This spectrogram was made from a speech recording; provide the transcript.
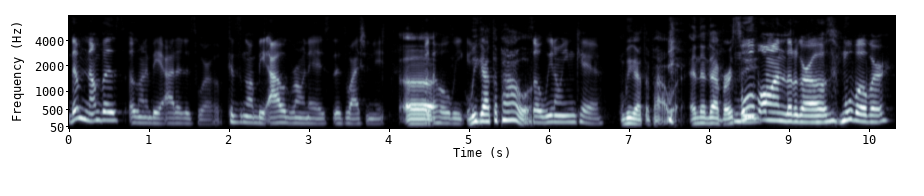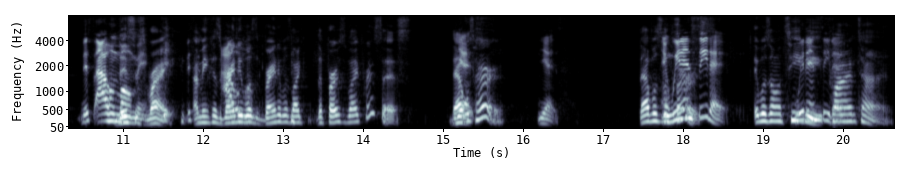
Them numbers are gonna be out of this world because it's gonna be our grown ass that's watching it Uh, for the whole weekend. We got the power. so we don't even care. we got the power and the diversity. Move on, little girls. Move over. This our This moment. is right. This I mean, because Brandy was moment. Brandy was like the first black princess. That Yes. was her. yes, That was the and we didn't see that. It was on TV. didn't see that. prime time.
